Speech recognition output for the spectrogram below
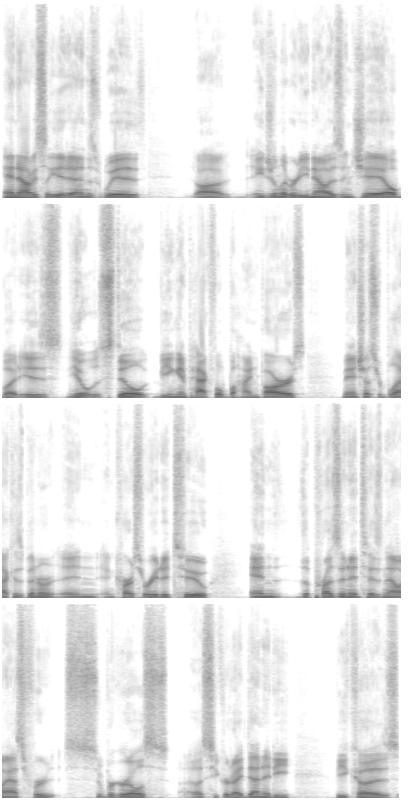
and obviously it ends with. Uh, Agent Liberty now is in jail, but is you know still being impactful behind bars. Manchester Black has been uh, in, incarcerated too, and the president has now asked for Supergirl's uh, secret identity because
